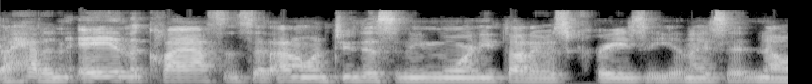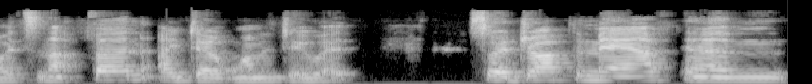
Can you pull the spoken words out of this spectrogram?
I had an A in the class and said, I don't want to do this anymore. And he thought I was crazy. And I said, No, it's not fun. I don't want to do it. So I dropped the math and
